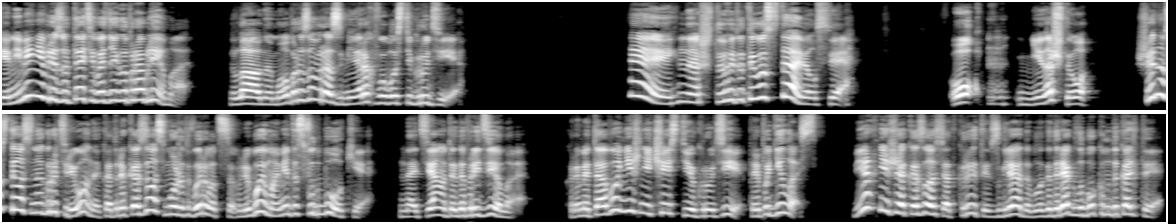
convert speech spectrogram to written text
Тем не менее, в результате возникла проблема. Главным образом в размерах в области груди. «Эй, на что это ты уставился?» «О, ни на что!» Шин уставился на грудь Рионы, которая, казалось, может вырваться в любой момент из футболки, натянутой до предела. Кроме того, нижняя часть ее груди приподнялась. Верхняя же оказалась открытой взгляду благодаря глубокому декольте.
